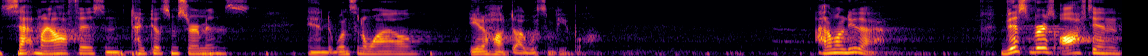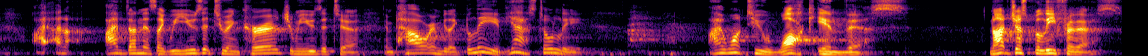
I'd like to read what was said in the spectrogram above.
sat in my office and typed out some sermons. And once in a while, eat a hot dog with some people. I don't want to do that. This verse often, I, I've done this, like we use it to encourage and we use it to empower and be like, believe, yes, totally. I want to walk in this, not just believe for this.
